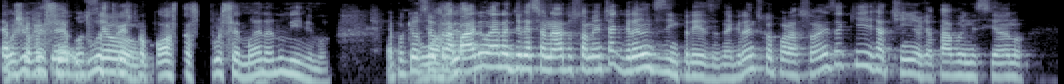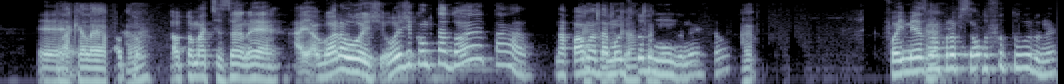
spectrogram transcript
É hoje eu recebo duas, seu... três propostas por semana, no mínimo. É porque o Ou, seu trabalho vezes... era direcionado somente a grandes empresas, né? Grandes corporações é que já tinham, já estavam iniciando. É, Naquela época, auto... né? Automatizando, é. Aí agora hoje. Hoje o computador está na palma é, da mão canto, de todo é. mundo, né? Então. É. Foi mesmo é. uma profissão do futuro, né?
